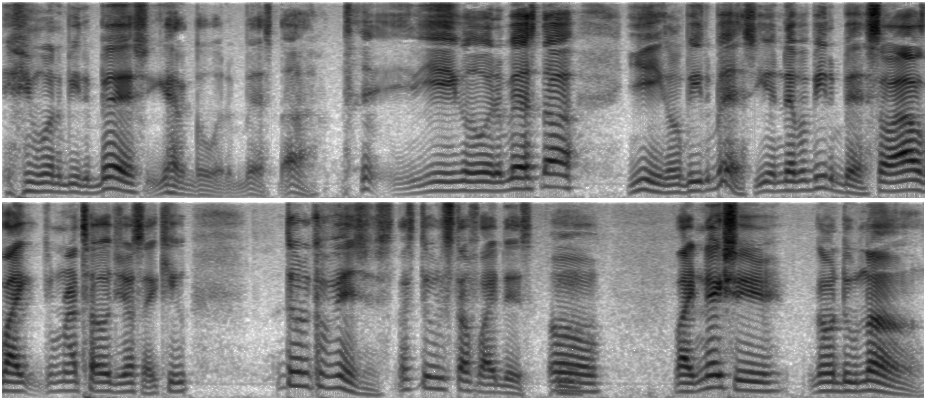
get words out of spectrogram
If you want to be the best, you gotta go with the best if you ain't going with the best are, you ain't gonna be the best. You'll never be the best. So I was like, when I told you, I said, Q, do the conventions. Let's do stuff like this. Um, like next year, gonna do NAMM.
